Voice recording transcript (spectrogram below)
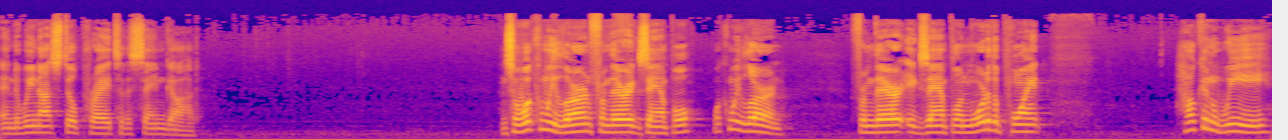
And do we not still pray to the same God? And so, what can we learn from their example? What can we learn from their example. And more to the point, how can we,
